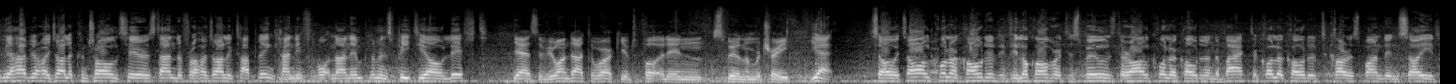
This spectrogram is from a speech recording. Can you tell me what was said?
You have your hydraulic controls here, standard for hydraulic top link, handy for putting on implements, PTO, lift. Yeah, so if you want that to work, you have to put it in spool number three. Yeah, so it's all colour coded. If you look over at the spools, they're all colour coded on the back. They're colour coded to correspond inside,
